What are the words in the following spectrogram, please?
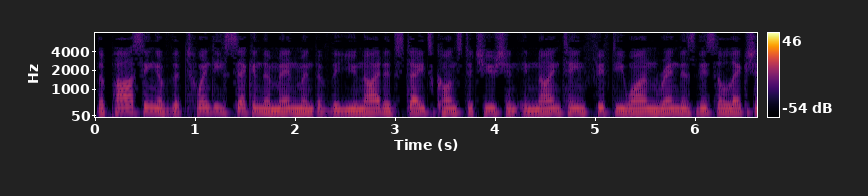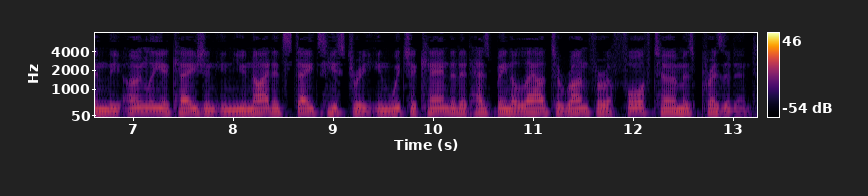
The passing of the 22nd Amendment of the United States Constitution in 1951 renders this election the only occasion in United States history in which a candidate has been allowed to run for a fourth term as president.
